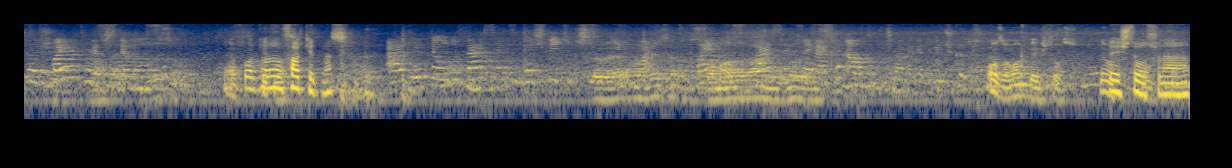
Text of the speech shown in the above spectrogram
Şöyle bayan terapiste olursun. ya fark etmez. fark etmez. Erkek de olur derseniz 5'te 2 kişilik yerim var. Bayan olur derseniz en erken 6 buçuğa verelim. 3 kadın. O zaman beşte olsun. Değil mi? Beşte olsun ha. Yani.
